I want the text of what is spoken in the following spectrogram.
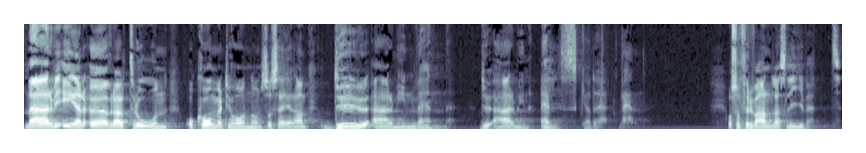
när vi erövrar tron och kommer till honom så säger han, du är min vän. Du är min älskade vän. Och så förvandlas livet.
